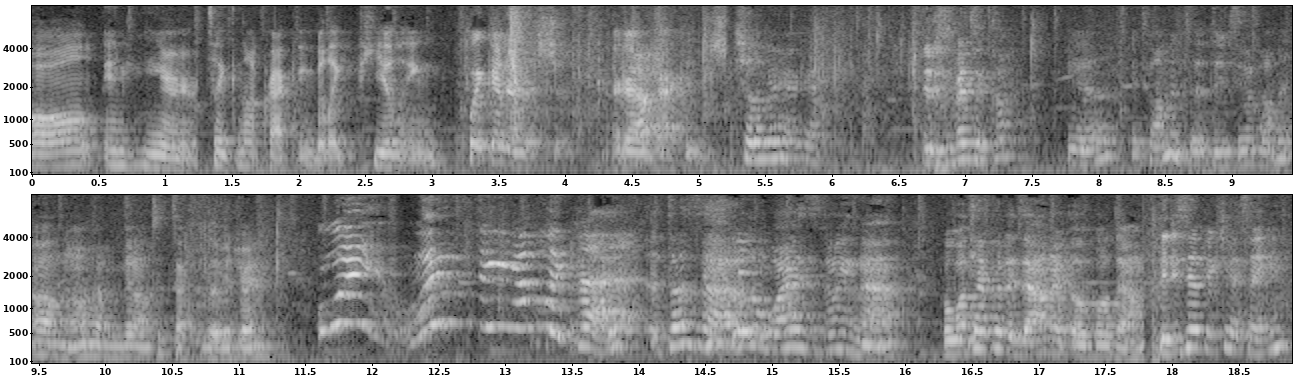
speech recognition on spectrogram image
all in here. It's like not cracking, but like peeling. Quick intermission. I got yeah. a package. Show them your haircut. Did you see my TikTok? Yeah, I commented. Did you see my comment? Oh no, I haven't been on TikTok because I've been driving. What? Why is it sticking up like that? It does that. I don't know why it's doing that. But once I put it down, it'll go down. Did you see that picture I sent you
